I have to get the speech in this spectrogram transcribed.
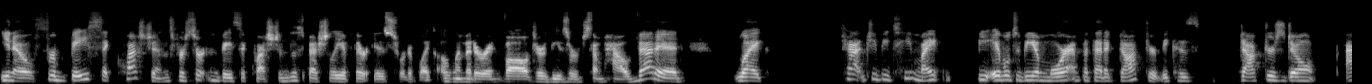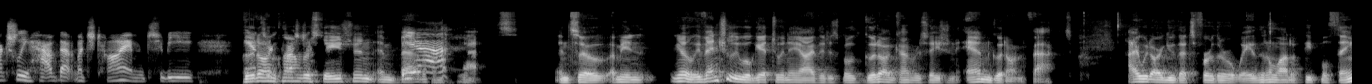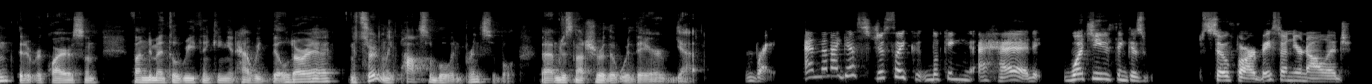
you know, for basic questions, for certain basic questions, especially if there is sort of like a limiter involved or these are somehow vetted, like Chat GPT might be able to be a more empathetic doctor because doctors don't actually have that much time to be good on conversation and bad yeah. on facts. And so, I mean, you know, eventually we'll get to an AI that is both good on conversation and good on facts. I would argue that's further away than a lot of people think, that it requires some fundamental rethinking in how we build our AI. It's certainly possible in principle, but I'm just not sure that we're there yet. Right. And then I guess just like looking ahead, what do you think is so far, based on your knowledge,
